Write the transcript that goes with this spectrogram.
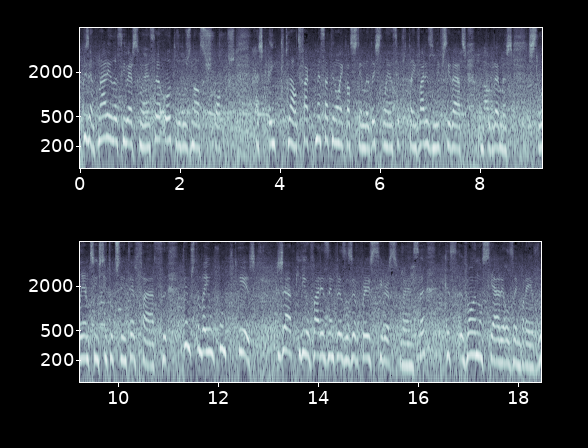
Por exemplo, na área da cibersegurança, outro dos nossos focos, acho que em Portugal, de facto, começa a ter um ecossistema de excelência, porque tem várias universidades com programas excelentes, institutos de interface. Temos também um fundo português que já adquiriu várias empresas europeias de cibersegurança, que vão anunciar eles em breve.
